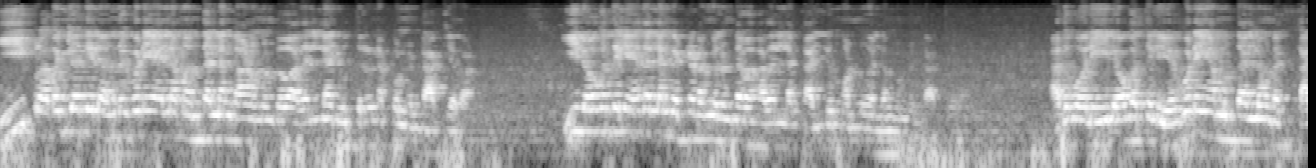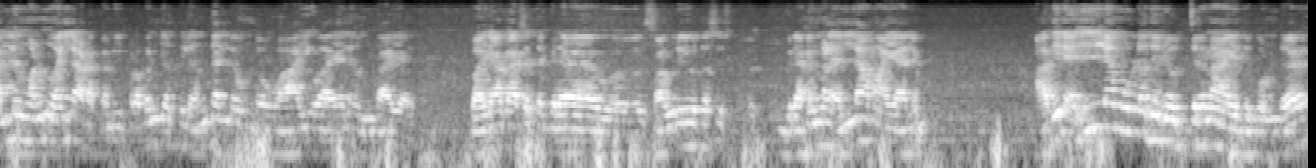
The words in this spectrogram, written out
ഈ പ്രപഞ്ചത്തിൽ എന്തെവിടെയെല്ലാം എന്തെല്ലാം കാണുന്നുണ്ടോ അതെല്ലാം രുദ്രനെ കൊണ്ടുണ്ടാക്കിയതാണ്. ഈ ലോകത്തിൽ ഏതെല്ലാം കെട്ടിടങ്ങളുണ്ടോ അതെല്ലാം കല്ലും മണ്ണും എല്ലാം കൊണ്ടുണ്ടാക്കിയതാണ്. അതുപോലെ ഈ ലോകത്തിൽ എവിടെയും എന്തെല്ലാം ഉണ്ട്? കല്ലും മണ്ണും എല്ലാം അടക്കം. ഈ പ്രപഞ്ചത്തിൽ എന്തെല്ലാം ഉണ്ടോ? വായു ആയാലും എന്തായാലും. ബഹിരാകാശത്തെ ഗ്രഹ സൗരയൂഥ ഗ്രഹങ്ങളെല്ലാമായാലും അതിലെല്ലാം ഉള്ളത് രുദ്രനായതുകൊണ്ട്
